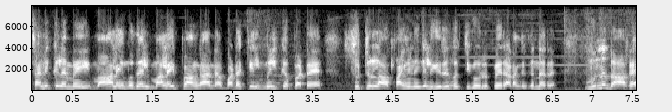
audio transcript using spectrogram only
சனிக்கிழமை மாலை முதல் மலைப்பாங்கான வடக்கில் மீட்கப்பட்ட சுற்றுலா பயணிகள் இருபத்தி ஒரு பேர் அடங்குகின்றனர். முன்னதாக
